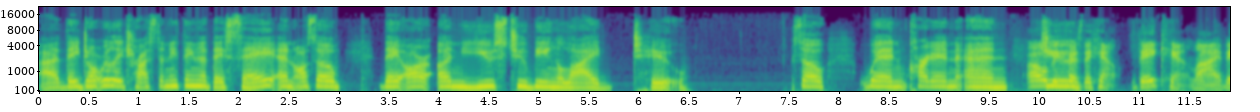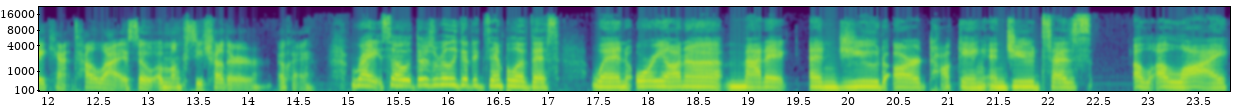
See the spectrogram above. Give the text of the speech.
Uh, they don't really trust anything that they say. And also they are unused to being lied to. So when Cardan and oh, Jude, because they can't they can't lie, they can't tell lies. So amongst each other, okay, right. So there's a really good example of this when Oriana, Madoc, and Jude are talking, and Jude says a, a lie.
